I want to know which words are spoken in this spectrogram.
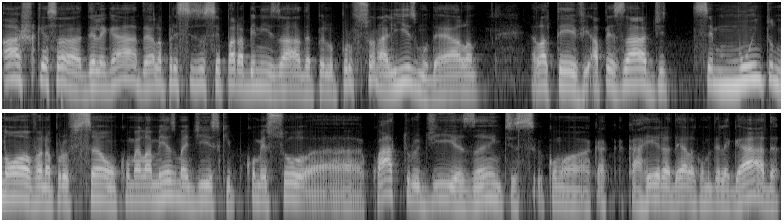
acho que essa delegada ela precisa ser parabenizada pelo profissionalismo dela. Ela teve, apesar de ser muito nova na profissão, como ela mesma diz que começou uh, quatro dias antes como a, a, carreira dela como delegada,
